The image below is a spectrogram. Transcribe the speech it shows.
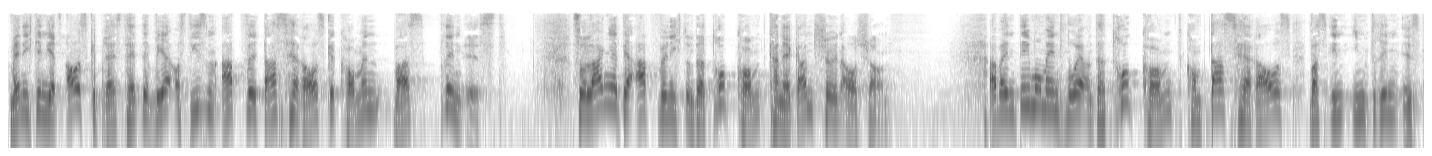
Wenn ich den jetzt ausgepresst hätte, wäre aus diesem Apfel das herausgekommen, was drin ist. Solange der Apfel nicht unter Druck kommt, kann er ganz schön ausschauen. Aber in dem Moment, wo er unter Druck kommt, kommt das heraus, was in ihm drin ist.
